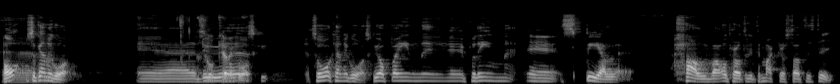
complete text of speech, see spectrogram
ja så kan det gå. Eh, så kan det gå. Så kan det gå. Ska vi hoppa in eh, på din eh, spelhalva och prata lite makrostatistik?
